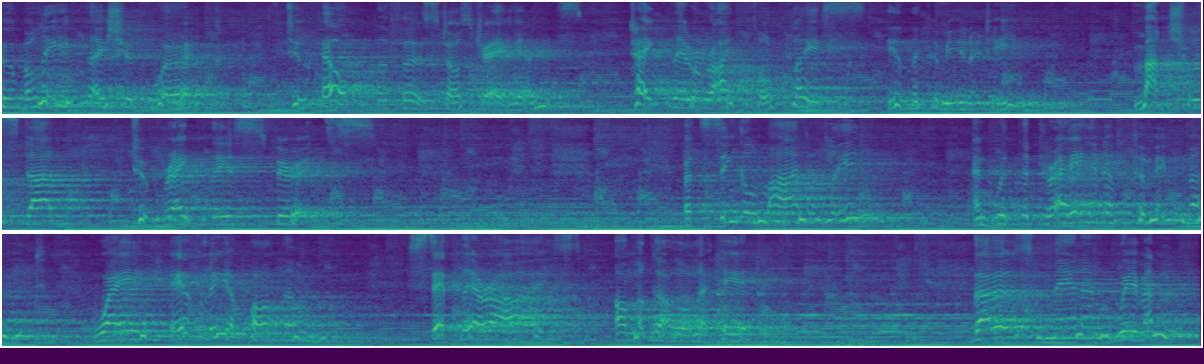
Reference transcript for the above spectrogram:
who believed they should work to help the first Australians take their rightful place in the community, much was done to break their spirits. But single mindedly and with the drain of commitment weighing heavily upon them, set their eyes on the goal ahead. Those men and women,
